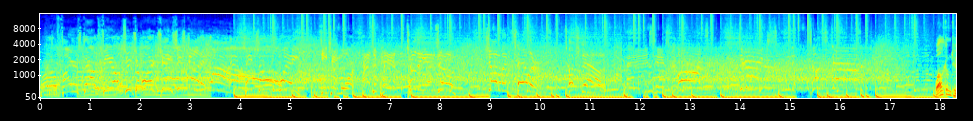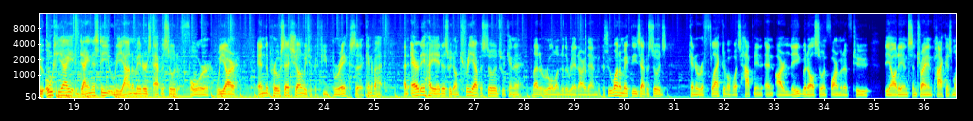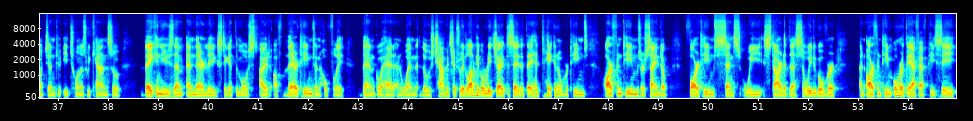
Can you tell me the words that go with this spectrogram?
Burrow fires downfield to Ja'Marr Chase. He's got it. Wow. And takes it all the way. DJ Moore has a pass to the end zone. Jonathan Taylor. Touchdown. Pass is caught. Diggs. Touchdown. Welcome to OTI Dynasty Reanimators episode 4. We are in the process, Shawn. We took a few breaks, uh, kind of a an early hiatus. We've done three episodes. We kind of let it roll under the radar then because we want to make these episodes kind of reflective of what's happening in our league, but also informative to the audience and try and pack as much into each one as we can so they can use them in their leagues to get the most out of their teams and hopefully then go ahead and win those championships. We had a lot of people reach out to say that they had taken over teams, orphan teams, or signed up for teams since we started this. So we took over an orphan team over at the FFPC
